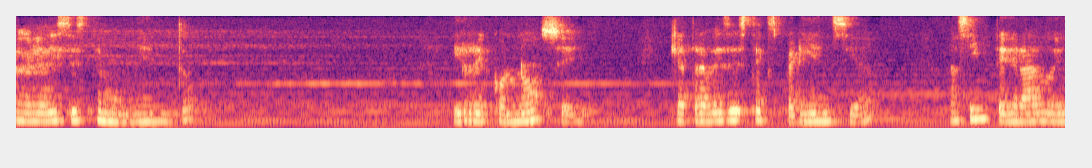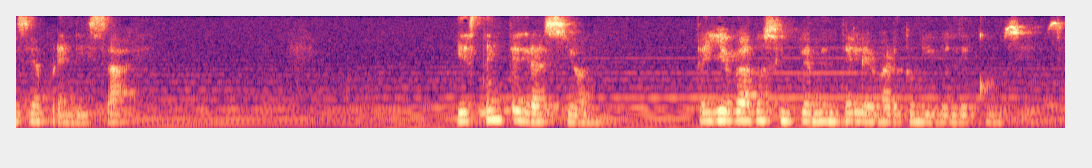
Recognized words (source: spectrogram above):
Agradece este momento y reconoce que a través de esta experiencia has integrado ese aprendizaje. Y esta integración te ha llevado simplemente a elevar tu nivel de conciencia.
